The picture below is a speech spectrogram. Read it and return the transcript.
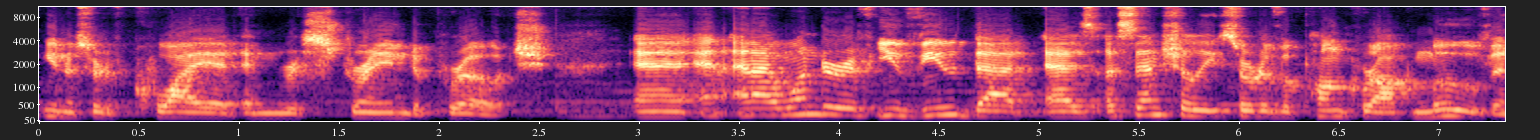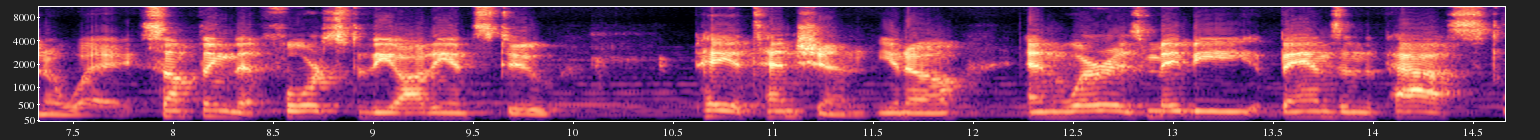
you know sort of quiet and restrained approach. And, and, and I wonder if you viewed that as essentially sort of a punk rock move in a way, something that forced the audience to pay attention, you know, and whereas maybe bands in the past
